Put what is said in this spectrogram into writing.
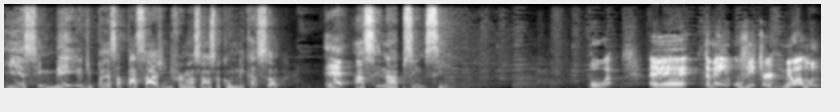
E esse meio de essa passagem de informação, essa comunicação, é a sinapse em si. Boa. É, também o Vitor, meu aluno,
